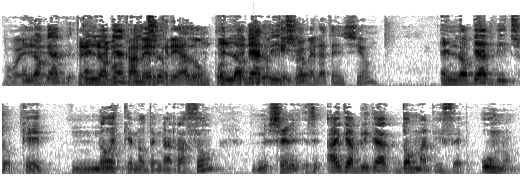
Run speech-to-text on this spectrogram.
pues En lo que has- en lo tendremos que has que haber dicho- creado un en lo que has contenido que, dicho. llame la atención. En lo que has dicho, que no es que no tengas razón, se- se- hay que aplicar dos matices. Uno,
